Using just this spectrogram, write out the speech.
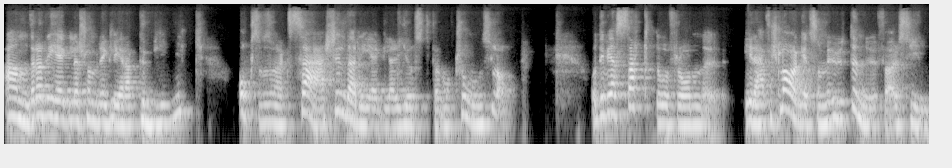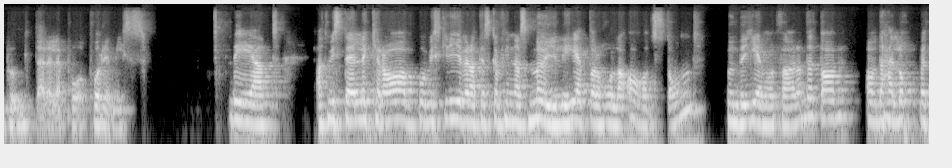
andra regler som reglerar publik, också som sagt särskilda regler just för motionslopp. Och det vi har sagt då från, i det här förslaget som är ute nu för synpunkter eller på, på remiss, det är att, att vi ställer krav på, vi skriver att det ska finnas möjligheter att hålla avstånd under genomförandet av, av det här loppet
